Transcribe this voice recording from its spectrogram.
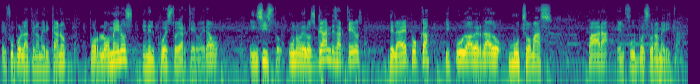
el fútbol latinoamericano, por lo menos en el puesto de arquero. Era, insisto, uno de los grandes arqueros de la época y pudo haber dado mucho más para el fútbol suramericano.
